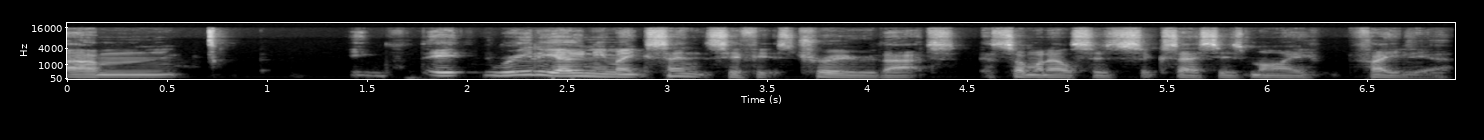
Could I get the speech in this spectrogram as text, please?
um it- it really only makes sense if it's true that someone else's success is my failure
